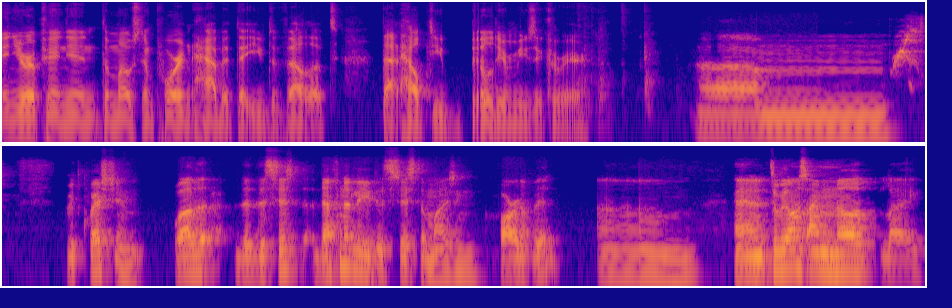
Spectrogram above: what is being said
in your opinion, the most important habit that you developed that helped you build your music career? Um, good question. Well, the, the, the definitely the systemizing part of it. Um, and to be honest, I'm not like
